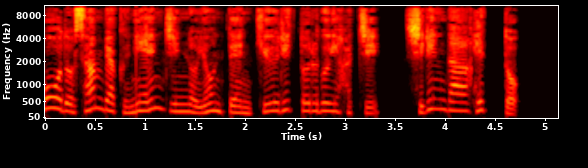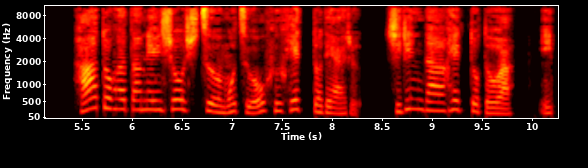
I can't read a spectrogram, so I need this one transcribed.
フォード302エンジンの4.9リットル V8 シリンダーヘッド。ハート型燃焼室を持つオフヘッドであるシリンダーヘッドとは一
